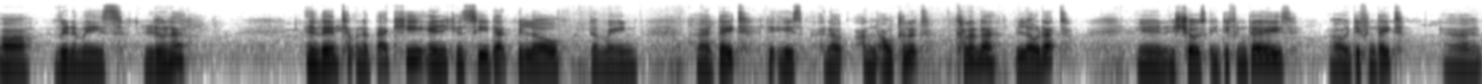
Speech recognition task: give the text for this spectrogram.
or Vietnamese lunar. And then tap on the back key and you can see that below the main uh, date there is an, an alternate calendar below that and it shows a different days or a different date uh,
